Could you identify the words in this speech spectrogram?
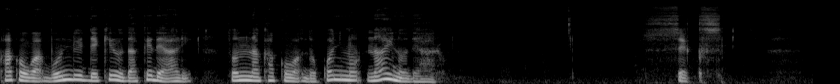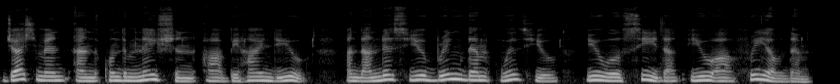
過去が分離できるだけであり、そんな過去はどこにもないのである。6. Judgment and condemnation are behind you, and unless you bring them with you, you will see that you are free of them.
